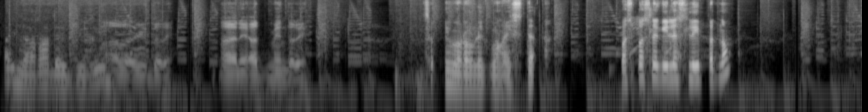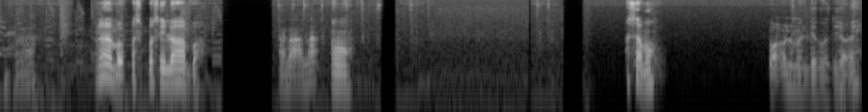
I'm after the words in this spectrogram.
Ay nara dahil diri. Alay dali. Ay ni admin dali. So, may marunong mga isda. Paspas lagi las lipat, no? Ha? Na ba? Paspas sila ba? Ana-ana. Oo. Asa mo? Wala naman din mo diha eh.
